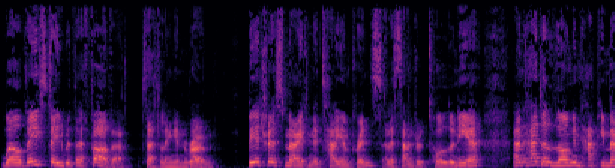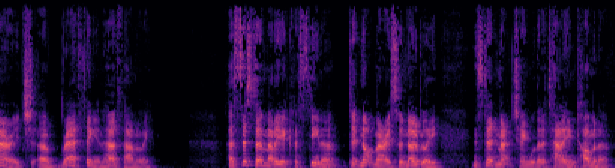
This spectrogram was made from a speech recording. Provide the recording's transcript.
well, they stayed with their father, settling in Rome. Beatrice married an Italian prince, Alessandro Torlonia, and had a long and happy marriage, a rare thing in her family. Her sister, Maria Cristina, did not marry so nobly, instead matching with an Italian commoner.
